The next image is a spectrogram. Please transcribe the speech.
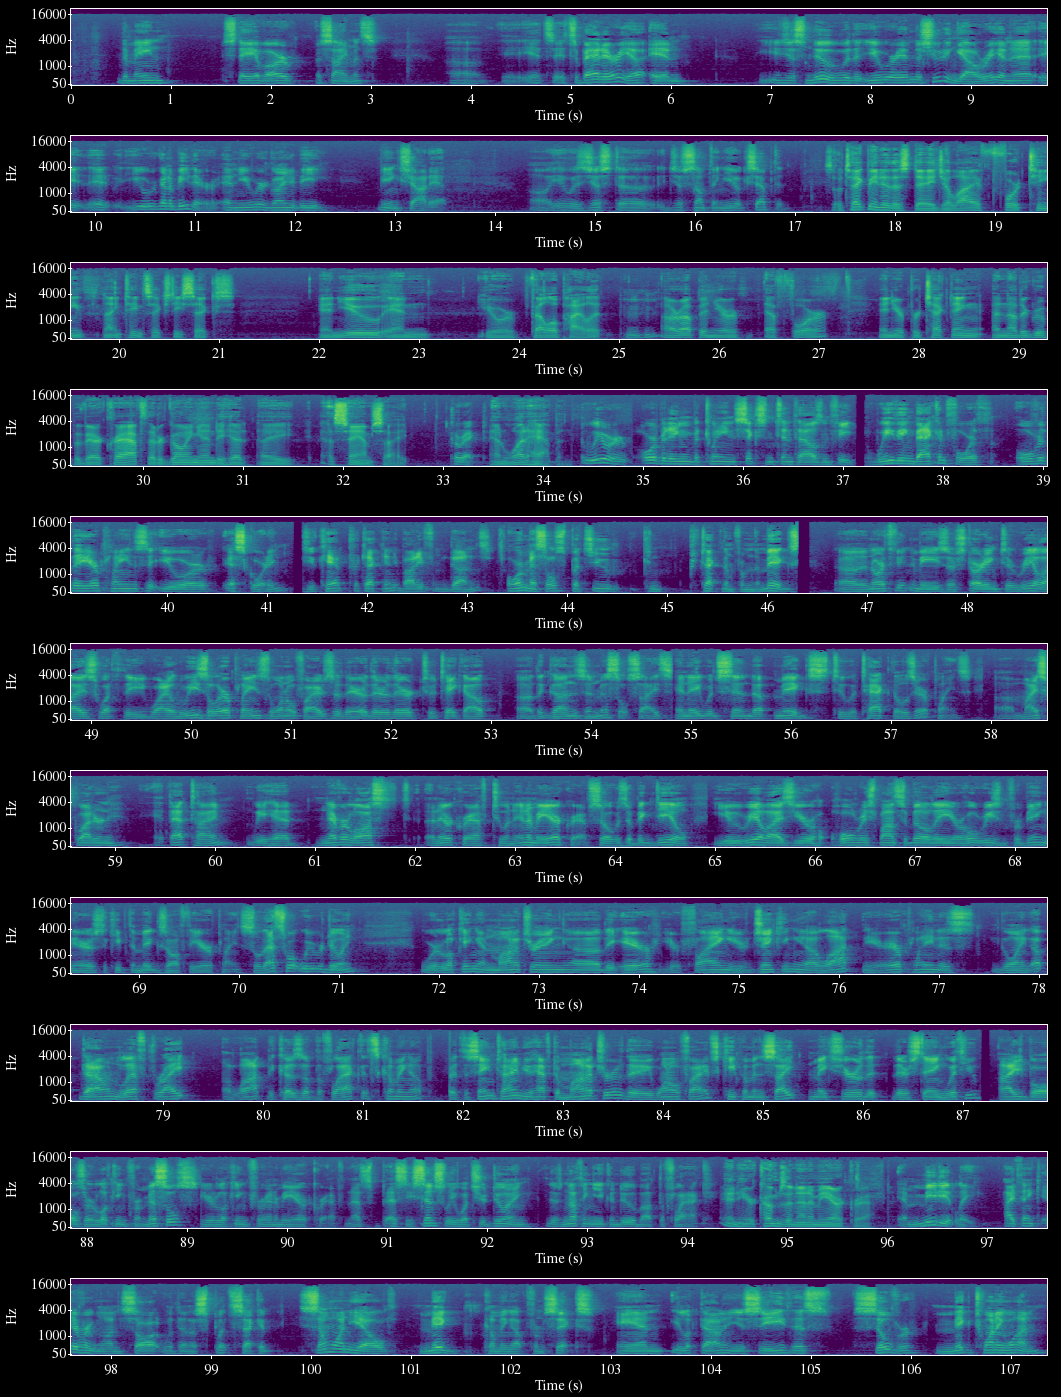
the mainstay of our assignments, uh, it's, it's a bad area, and you just knew that you were in the shooting gallery and it, it, you were going to be there and you were going to be being shot at. Uh, it was just uh, just something you accepted. So take me to this day, July 14th, 1966, and you and your fellow pilot Mm-hmm. are up in your F 4 and you're protecting another group of aircraft that are going in to hit a, a SAM site. Correct. And what happened? We were orbiting between six and 10,000 feet, weaving back and forth over the airplanes that you are escorting. You can't protect anybody from guns or missiles, but you can protect them from the MiGs. Uh, the North Vietnamese are starting to realize what the Wild Weasel airplanes, the 105s, are there. They're there to take out uh, the guns and missile sites, and they would send up MiGs to attack those airplanes. Uh, my squadron at that time, we had never lost an aircraft to an enemy aircraft, so it was a big deal. You realize your whole responsibility, your whole reason for being there is to keep the MiGs off the airplanes. So that's what we were doing. We're looking and monitoring uh, the air. You're flying, you're jinking a lot. Your airplane is going up, down, left, right a lot because of the flak that's coming up. But at the same time, you have to monitor the 105s, keep them in sight, and make sure that they're staying with you. Eyeballs are looking for missiles. You're looking for enemy aircraft. And that's that's essentially what you're doing. There's nothing you can do about the flak. And here comes an enemy aircraft. Immediately, I think everyone saw it within a split second. Someone yelled, MiG coming up from six. And you look down and you see this silver MiG 21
